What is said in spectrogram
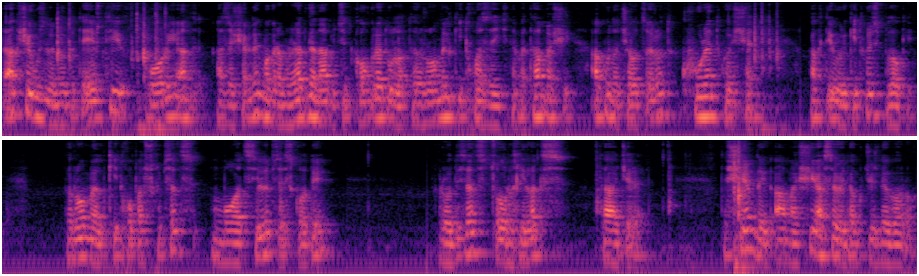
და აქ შეგვიძლია მოვიდეთ 1 2 ან ასე შემდეგ მაგრამ რადგან არ ვიცით კონკრეტულად რომელ კითხვაზე იქნება თამაში აქ უნდა ჩავწეროთ current question. აქტიური კითხვის ბლოკი. რომელ კითხვა-პასუხებსაც მოაცილებს ეს კოდი როდესაც სწორ ღილაკს დააჭერეთ. და შემდეგ ამაში ასევე დაგჭირდება რომ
